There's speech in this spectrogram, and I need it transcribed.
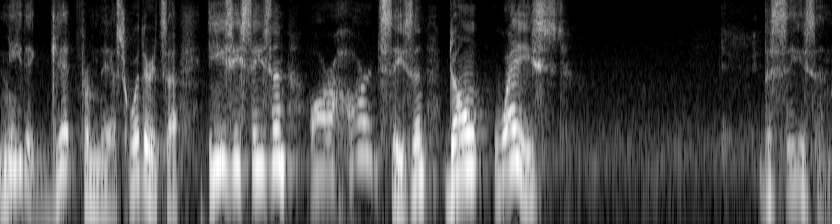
me to get from this? Whether it's a easy season or a hard season, don't waste the season.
